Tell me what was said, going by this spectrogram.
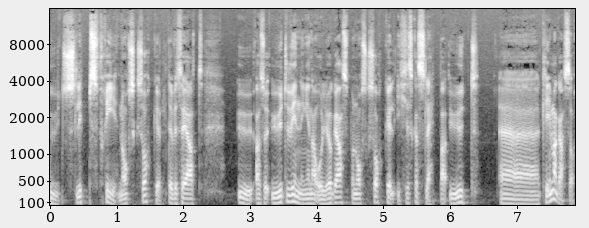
utslippsfri norsk sokkel. Dvs. Si at u, altså utvinningen av olje og gass på norsk sokkel ikke skal slippe ut eh, klimagasser.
